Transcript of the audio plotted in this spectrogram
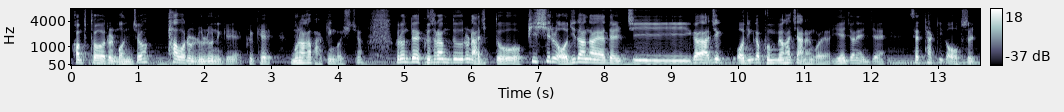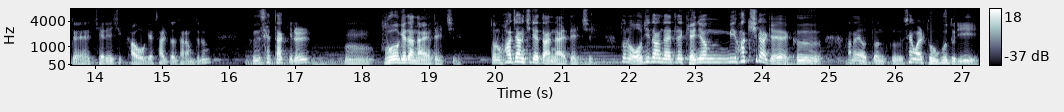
컴퓨터를 먼저 파워를 누르는 게 그렇게 문화가 바뀐 것이죠. 그런데 그 사람들은 아직도 PC를 어디다 놔야 될지가 아직 어딘가 분명하지 않은 거예요. 예전에 이제 세탁기가 없을 때 재래식 가옥에 살던 사람들은 그 세탁기를 음, 부엌에다 놔야 될지 또는 화장실에다 놔야 될지 또는 어디다 놔야 될 개념이 확실하게 그 하나의 어떤 그 생활 도구들이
